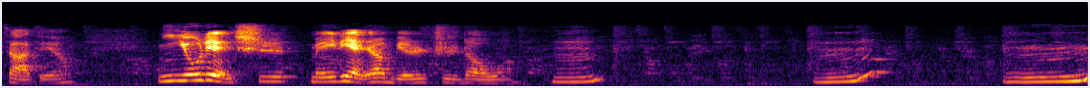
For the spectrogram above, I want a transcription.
咋的呀？你有脸吃，没脸让别人知道啊？嗯？嗯，嗯，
